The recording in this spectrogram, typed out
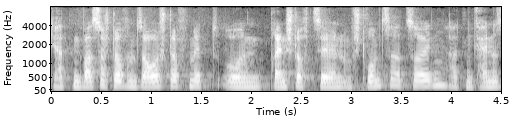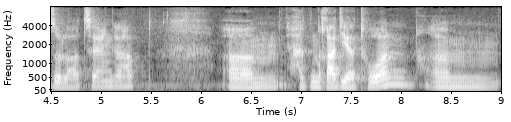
Die hatten Wasserstoff und Sauerstoff mit und Brennstoffzellen, um Strom zu erzeugen, hatten keine Solarzellen gehabt. Ähm, hatten Radiatoren, ähm,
